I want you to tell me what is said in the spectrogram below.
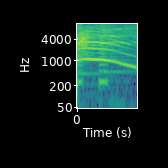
Yeah.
